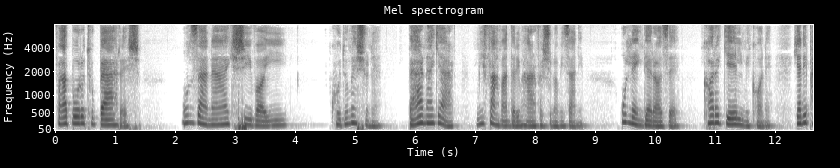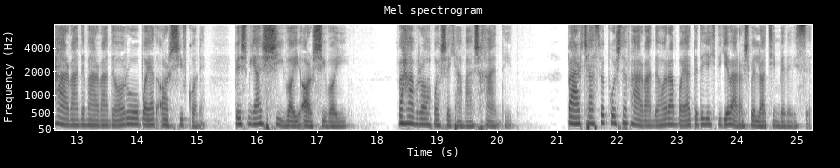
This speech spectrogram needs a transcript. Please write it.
فقط برو تو بهرش. اون زنک شیوایی کدومشونه؟ بر نگرد می‌فهمن داریم حرفشونو می‌زنیم. اون لنگ درازه. کار گل می‌کنه. یعنی پرونده مرونده ها رو باید آرشیو کنه. بهش میگن شیوایی آرشیوایی. و همراه با شکمش خندید. برچسب پشت پرونده ها هم باید بده یک دیگه براش به لاتین بنویسه.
